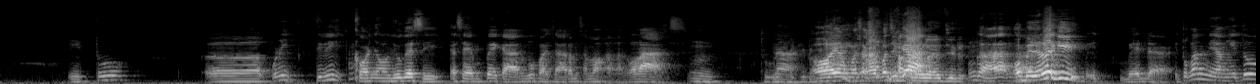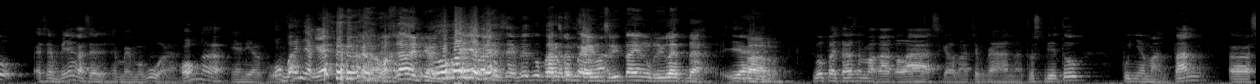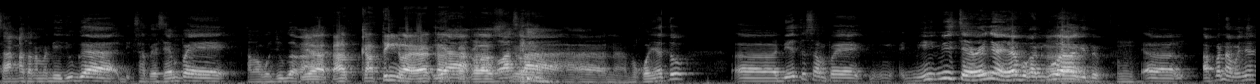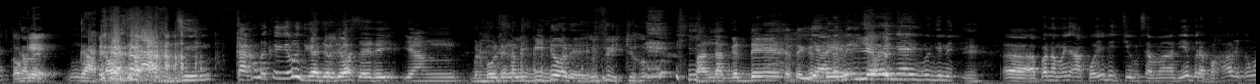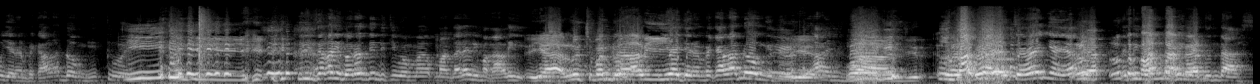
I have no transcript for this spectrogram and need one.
Itu eh ini, ini konyol juga sih SMP kan gue pacaran sama kakak kelas. Hmm. Nah, Oh yang masa kapan juga? Anjir. enggak. Oh, enggak. beda lagi? Beda. Itu kan yang itu SMP-nya enggak se SMP sama gua. Oh enggak. Yang di Alpus. Oh banyak ya. Makanya. Oh, banyak ya? SMP gue pacaran pengen sama cerita yang relate dah. Iya. Ntar. Gue pacaran sama kakak kelas segala macem kan. Nah, terus dia tuh punya mantan eh, seangkatan sama dia juga di satu SMP sama gue juga kan. Ya, cut- cutting lah ya, Iya, kakak kakak kelas. kelas lah. Heeh. Nah, pokoknya tuh eh, dia tuh sampai ini, ini ceweknya ya, bukan gua Ah. gitu. Eh, apa namanya? Toge. Kalau- Enggak, toge anjing. Karena kayaknya lu juga jauh-jauh dari yang berbau dengan libido deh. Video. Pantat gede, tete gede. Iya, tapi ini Iya, ceweknya ibu Eh, apa namanya? Aku aja dicium sama dia berapa kali? Kamu jangan sampai kalah dong gitu. Ih. Jadi misalkan ibarat dia dicium sama mantannya lima kali. Iya, lu cuma dua kali. Iya, jangan sampai kalah dong gitu. Iya. Anjing. Wah, anjir. Tuntas banget ceweknya ya. Lu- lu tertantang, kan? tuntas.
